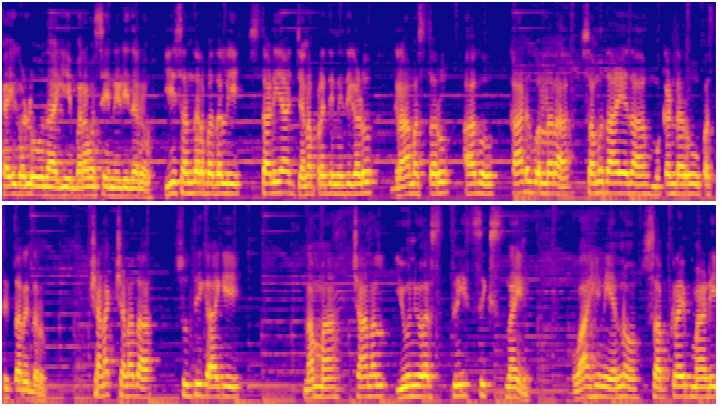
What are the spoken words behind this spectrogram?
ಕೈಗೊಳ್ಳುವುದಾಗಿ ಭರವಸೆ ನೀಡಿದರು. ಈ ಸಂದರ್ಭದಲ್ಲಿ ಸ್ಥಳೀಯ ಜನಪ್ರತಿನಿಧಿಗಳು, ಗ್ರಾಮಸ್ಥರು ಹಾಗೂ ಕಾಡುಗೊಲ್ಲರ ಸಮುದಾಯದ ಮುಖಂಡರು ಉಪಸ್ಥಿತರಿದ್ದರು. ಕ್ಷಣ ಕ್ಷಣದ ಸುದ್ದಿಗಾಗಿ ನಮ್ಮ channel universe three six nine ವಾಹಿನಿಯನ್ನು ಸಬ್ಸ್ಕ್ರೈಬ್ ಮಾಡಿ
